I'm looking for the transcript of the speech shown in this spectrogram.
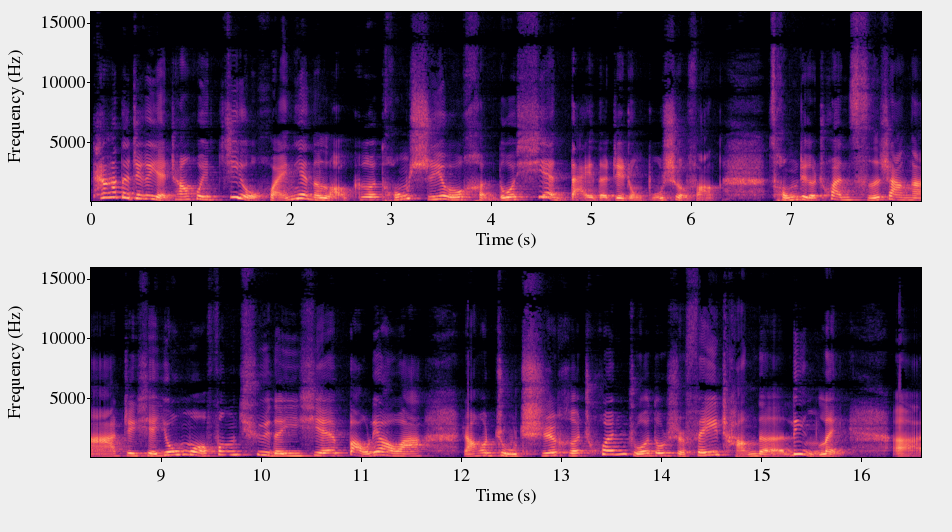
它的这个演唱会既有怀念的老歌，同时又有很多现代的这种不设防。从这个串词上啊，这些幽默风趣的一些爆料啊，然后主持和穿着都是非常的另类。啊，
